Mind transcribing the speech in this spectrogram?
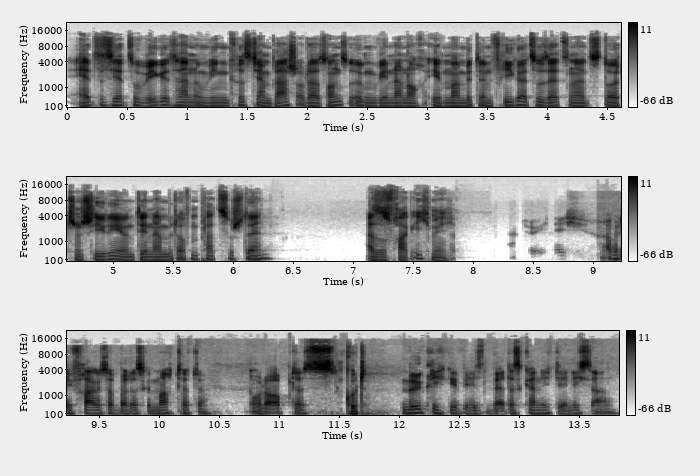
hätte es jetzt so wehgetan, irgendwie einen Christian Blasch oder sonst irgendwen dann noch eben mal mit in den Flieger zu setzen als deutschen Schiri und den dann mit auf den Platz zu stellen? Also das frage ich mich. Natürlich nicht. Aber die Frage ist, ob er das gemacht hätte oder ob das Gut. möglich gewesen wäre. Das kann ich dir nicht sagen.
